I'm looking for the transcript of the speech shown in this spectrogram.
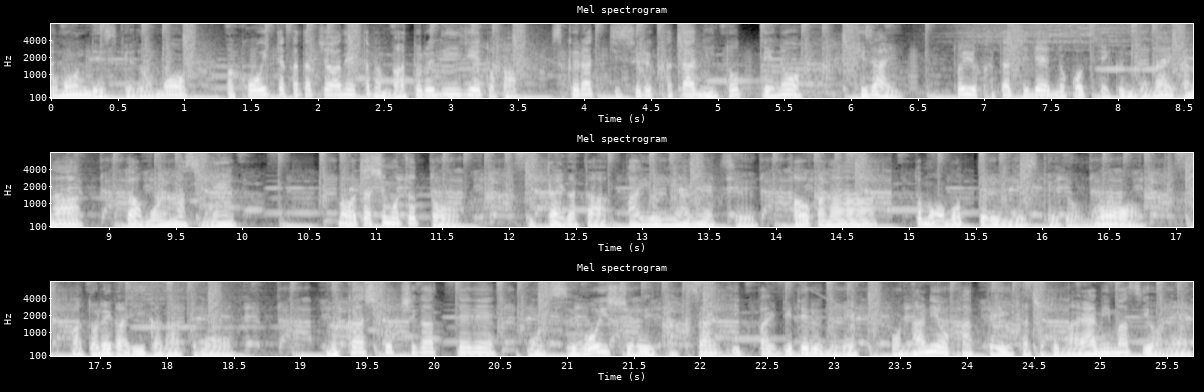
思うんですけども、まあ、こういった形はね多分バトル DJ とかスクラッチする方にとっての機材という形で残っていくんじゃないかなとは思いますね。まあ、私もちょっと一体型パイオニアのやつ買おうかなとも思ってるんですけども、まあ、どれがいいかなってもう昔と違ってねもうすごい種類たくさんいっぱい出てるんでねもう何を買っていいかちょっと悩みますよね。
